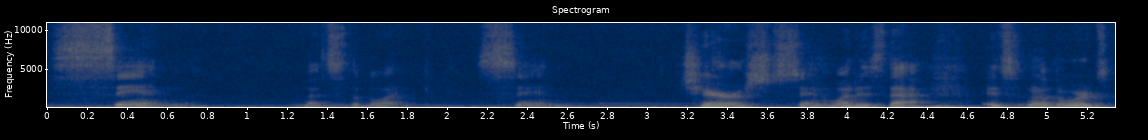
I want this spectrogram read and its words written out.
sin. That's the blank. Sin. Cherished sin. What is that? It's, in other words,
